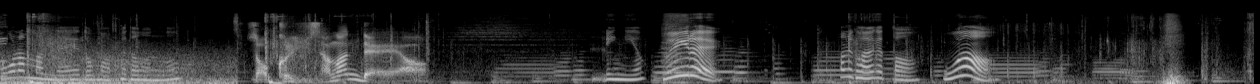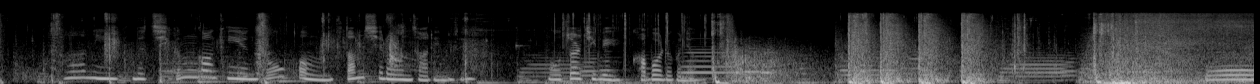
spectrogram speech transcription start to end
저걸 안 맞네. 너무 앞에다 놨나? 서클 이상한데요. 링이요? 왜 이래? 빨리 가야겠다. 뭐야? 아니 근데 지금 가기엔 조금 부담스러운 자리인데 뭐 어쩔 TV 가버려 그냥. 오.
